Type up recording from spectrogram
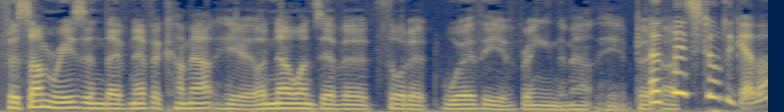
For some reason, they've never come out here, or no one's ever thought it worthy of bringing them out here. But Are I, they still together?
